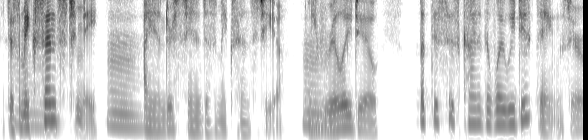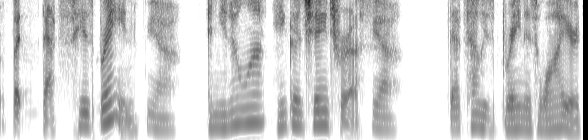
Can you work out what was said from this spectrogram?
It doesn't make Mm. sense to me. Mm. I understand it doesn't make sense to you. You Mm. really do. But this is kind of the way we do things. Or, but that's his brain. Yeah. And you know what? He ain't going to change for us. Yeah. That's how his brain is wired.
